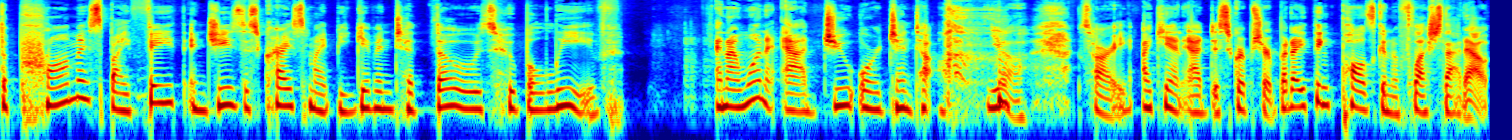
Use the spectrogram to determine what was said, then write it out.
the promise by faith in Jesus Christ might be given to those who believe. And I want to add Jew or Gentile. Yeah. Sorry, I can't add to scripture, but I think Paul's going to flesh that out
